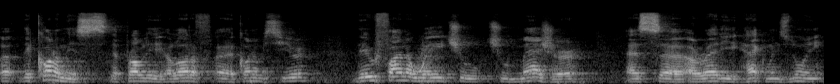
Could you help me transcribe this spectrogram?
uh, the economists, there probably a lot of uh, economists here, they will find a way to, to measure, as uh, already Heckman's doing,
